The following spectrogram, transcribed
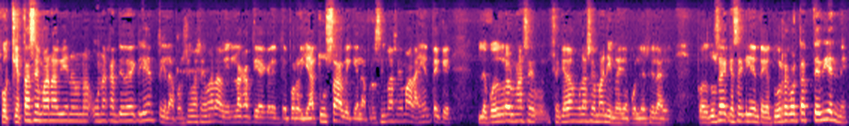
Porque esta semana viene una, una cantidad de clientes y la próxima semana viene la cantidad de clientes. Pero ya tú sabes que la próxima semana hay gente que le puede durar una se, se quedan una semana y media, por decirlo ahí. Pero tú sabes que ese cliente que tú recortaste viernes,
